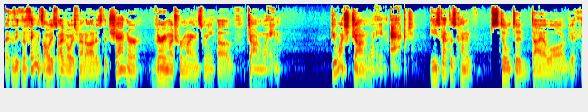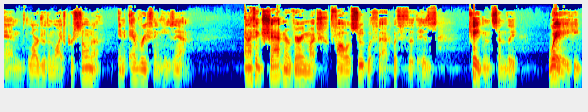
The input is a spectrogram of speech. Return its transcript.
The, the thing that's always I've always found odd is that Shatner very much reminds me of John Wayne. If you watch John Wayne act, he's got this kind of stilted dialogue and larger than life persona in everything he's in. And I think Shatner very much follows suit with that, with the, his cadence and the way he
